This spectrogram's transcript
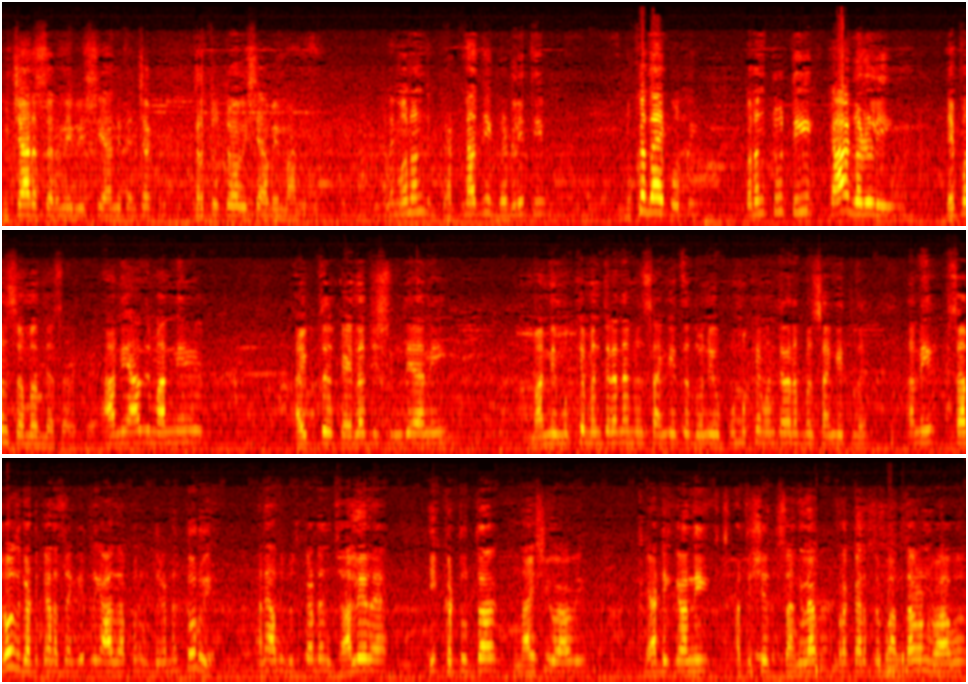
विचारसरणीविषयी आणि त्यांच्या कर्तृत्वाविषयी अभिमान नाही. आणि म्हणून घटना जी घडली ती दुःखदायक होती परंतु ती का घडली हे पण समजण्यासारखं आहे. आणि आज माननीय आयुक्त कैलासजी शिंदे आणि माननीय मुख्यमंत्र्यांना पण सांगितलं दोन्ही उपमुख्यमंत्र्यांना पण सांगितलं आणि सर्वच घटकांना सांगितलं की आज आपण उद्घाटन करूया. आणि आज उद्घाटन झालेलं आहे. ही कटुता नाहीशी व्हावी. या ठिकाणी अतिशय चांगल्या प्रकारचं वातावरण व्हावं.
